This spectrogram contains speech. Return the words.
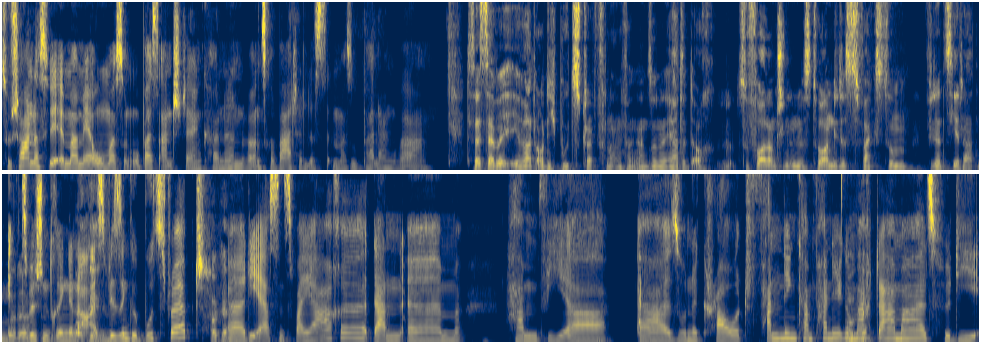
zu schauen, dass wir immer mehr Omas und Opas anstellen können, weil unsere Warteliste immer super lang war. Das heißt aber, ihr wart auch nicht bootstrapped von Anfang an, sondern ihr hattet auch zuvor dann schon Investoren, die das Wachstum finanziert hatten? Oder? Zwischendrin, genau. Okay. Also wir sind gebootstrapped okay. äh, die ersten zwei Jahre. Dann ähm, haben wir äh, so eine Crowdfunding-Kampagne gemacht okay. damals für die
